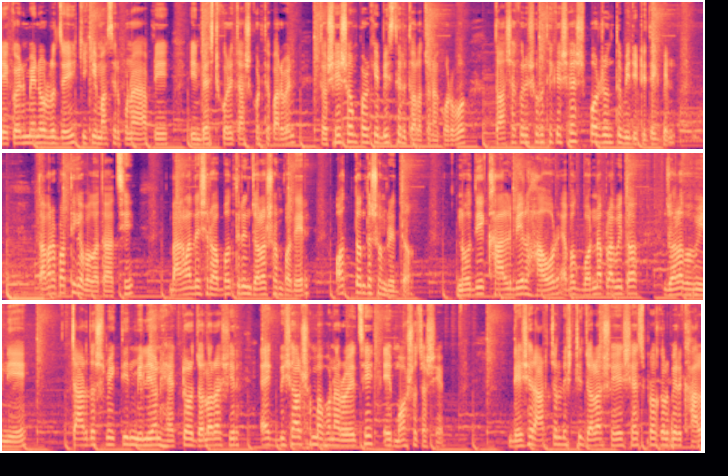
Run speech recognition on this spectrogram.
রেকোয়ারমেন্ট অনুযায়ী কী কী মাছের পোনা আপনি ইনভেস্ট করে চাষ করতে পারবেন। তো সেই সম্পর্কে বিস্তারিত আলোচনা করব। তো আশা করি শুরু থেকে শেষ পর্যন্ত ভিডিওটি দেখবেন। তো আমরা প্রত্যেকে অবগত আছি, বাংলাদেশের অভ্যন্তরীণ জলসম্পদের অত্যন্ত সমৃদ্ধ। নদী, খাল, বিল, হাওর এবং বন্যাপ্লাবিত জলাভূমি নিয়ে চার দশমিক তিন মিলিয়ন হেক্টর জলরাশির এক বিশাল সম্ভাবনা রয়েছে এই মৎস্য চাষে। দেশের আটচল্লিশটি জলাশয়ে সেচ প্রকল্পের খাল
